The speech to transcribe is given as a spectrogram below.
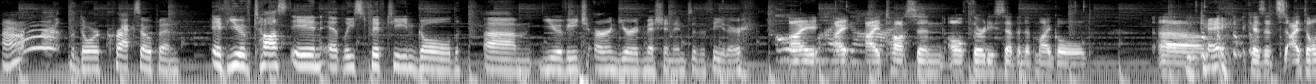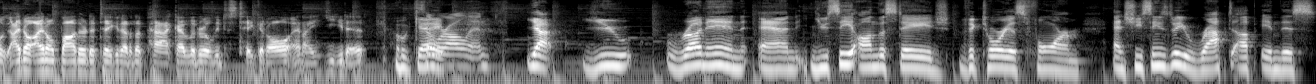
the door cracks open. If you have tossed in at least 15 gold, um, you have each earned your admission into the theater. Oh I my I, I toss in all 37 of my gold. Uh, Okay. Because it's I don't I don't I don't bother to take it out of the pack. I literally just take it all and I eat it. Okay. So we're all in. Yeah, you run in and you see on the stage Victoria's form, and she seems to be wrapped up in this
